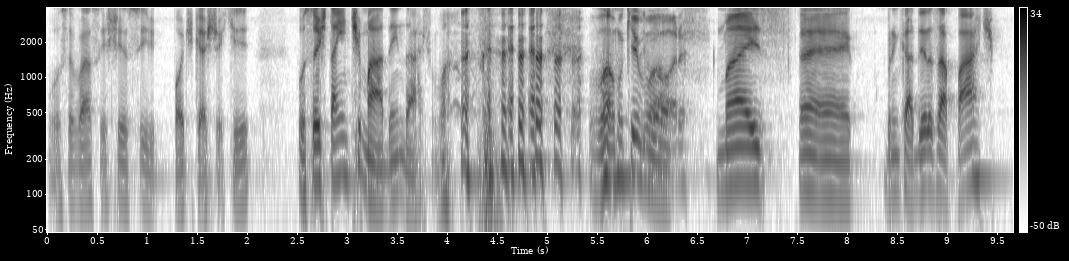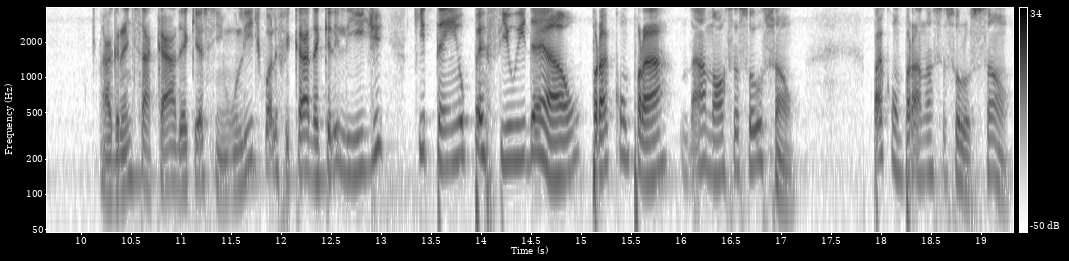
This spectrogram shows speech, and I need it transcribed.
Você vai assistir esse podcast aqui. Você está intimado, hein, Dart? vamos que vamos. Mas, é, brincadeiras à parte, a grande sacada é que assim, um lead qualificado é aquele lead que tem o perfil ideal para comprar a nossa solução. Para comprar a nossa solução,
